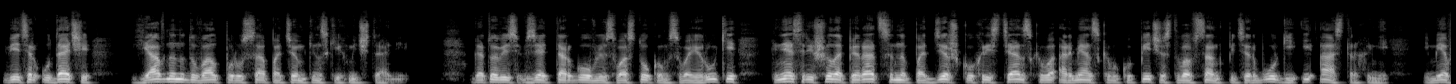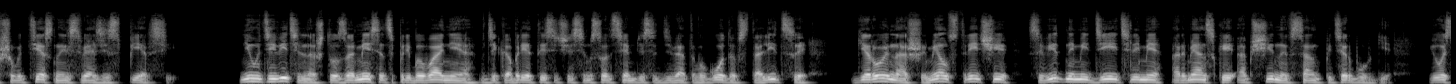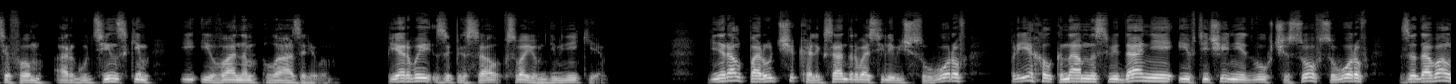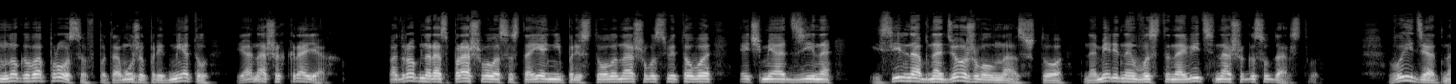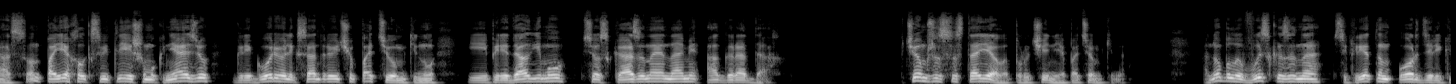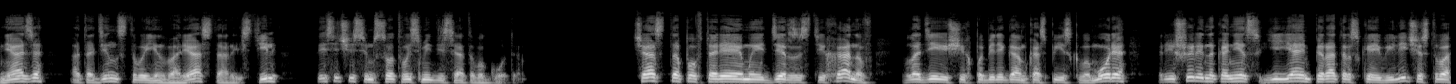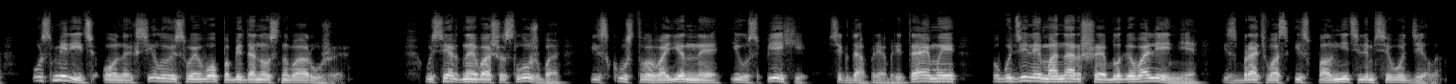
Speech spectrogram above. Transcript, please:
Ветер удачи явно надувал паруса потемкинских мечтаний. Готовясь взять торговлю с Востоком в свои руки, князь решил опираться на поддержку христианского армянского купечества в Санкт-Петербурге и Астрахани, имевшего тесные связи с Персией. Неудивительно, что за месяц пребывания в декабре 1779 года в столице герой наш имел встречи с видными деятелями армянской общины в Санкт-Петербурге Иосифом Аргутинским и Иваном Лазаревым. Первый записал в своем дневнике. Генерал-поручик Александр Васильевич Суворов приехал к нам на свидание, и в течение двух часов Суворов задавал много вопросов по тому же предмету и о наших краях. Подробно расспрашивал о состоянии престола нашего святого Эчмиадзина и сильно обнадеживал нас, что намерены восстановить наше государство. Выйдя от нас, он поехал к светлейшему князю Григорию Александровичу Потемкину и передал ему все сказанное нами о городах. В чем же состояло поручение Потемкина? Оно было высказано в секретном ордере князя от 11 января, старый стиль, 1780 года. Часто повторяемые дерзости ханов, владеющих по берегам Каспийского моря, решили, наконец, ея императорское величество усмирить он их силою своего победоносного оружия. Усердная ваша служба, искусство военное и успехи, всегда приобретаемые, побудили монаршее благоволение избрать вас исполнителем всего дела.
